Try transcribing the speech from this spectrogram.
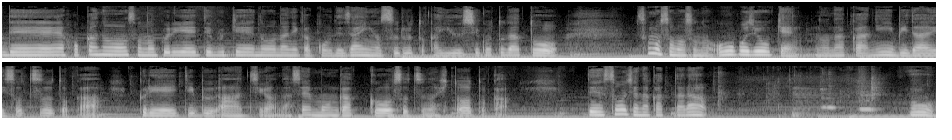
で他のそのクリエイティブ系の何かこうデザインをするとかいう仕事だとそもそもその応募条件の中に美大卒とかクリエイティブあ違うな専門学校卒の人とか。でそうじゃなかったらおお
